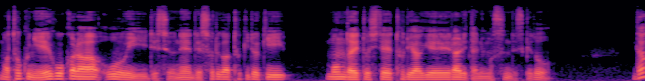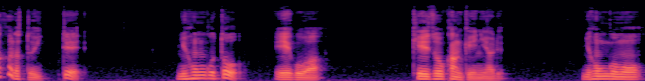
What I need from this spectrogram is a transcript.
まあ、特に英語から多いですよね。で、それが時々問題として取り上げられたりもするんですけど、だからといって、日本語と英語は継続関係にある。日本語も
